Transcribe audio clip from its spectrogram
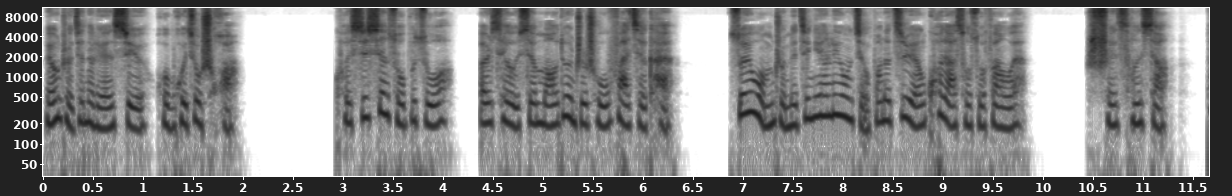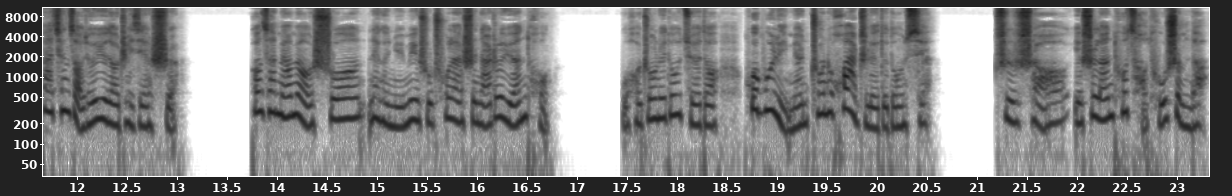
两者间的联系会不会就是花？可惜线索不足，而且有些矛盾之处无法揭开，所以我们准备今天利用警方的资源扩大搜索范围。谁曾想？大清早就遇到这件事，刚才淼淼说那个女秘书出来时拿着个圆筒，我和钟离都觉得会不会里面装着画之类的东西，至少也是蓝图、草图什么的。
